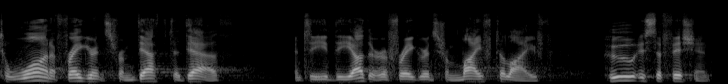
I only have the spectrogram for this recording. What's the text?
To one, a fragrance from death to death, and to the other, a fragrance from life to life. Who is sufficient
